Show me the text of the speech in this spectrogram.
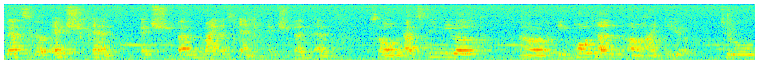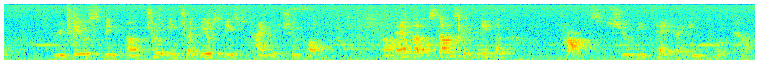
That's the hn, hn minus n, hnn. So that's similar uh, important uh, idea to reduce the, uh, to introduce this kind of triple. However, some significant parts should be taken into account.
